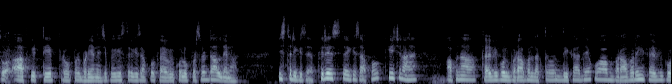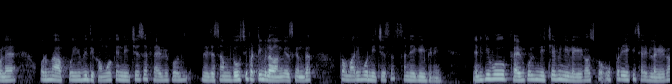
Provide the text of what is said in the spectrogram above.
तो आपकी टेप प्रॉपर बढ़िया नहीं चिपकेगी। इस तरीके से आपको फेविकोल ऊपर से डाल देना है। इस तरीके से, फिर इस तरीके से आपको खींचना है। अपना फेविकोल बराबर लगता हुआ दिख रहा है। देखो, आप बराबर ही फेविकोल है। और मैं आपको ये भी दिखाऊँगा कि नीचे से फेविकोल जैसे हम दूसरी पट्टी भी लगाएँगे इसके अंदर तो हमारी वो नीचे से सनेगी भी नहीं। यानी कि वो फेविकोल नीचे भी नहीं लगेगा, उसको ऊपर एक ही साइड लगेगा,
